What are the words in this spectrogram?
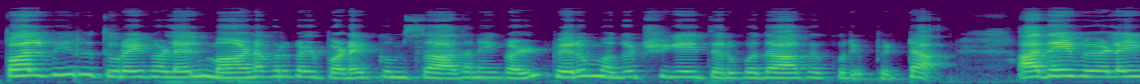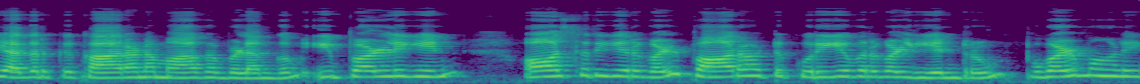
பல்வேறு துறைகளில் மாணவர்கள் படைக்கும் சாதனைகள் பெரும் மகிழ்ச்சியை தருவதாக குறிப்பிட்டார். அதேவேளை அதற்கு காரணமாக விளங்கும் இப்பள்ளியின் ஆசிரியர்கள் பாராட்டுக்குரியவர்கள் என்றும் புகழ்மாலை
